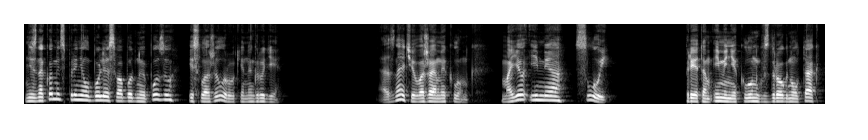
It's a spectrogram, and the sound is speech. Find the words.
Незнакомец принял более свободную позу и сложил руки на груди. «А знаете, уважаемый Клунг, мое имя Слуй». При этом имени Клунг вздрогнул так,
